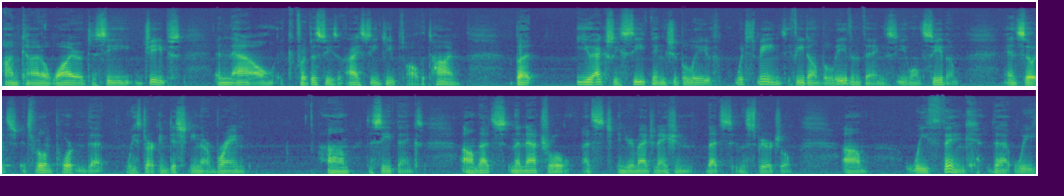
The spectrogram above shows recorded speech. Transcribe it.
I'm kind of wired to see Jeeps. And now, for this season, I see Jeeps all the time. But you actually see things you believe, which means if you don't believe in things, you won't see them. And so it's it's real important that we start conditioning our brain um, to see things. Um, that's in the natural. That's in your imagination. That's in the spiritual. Um, we think that we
